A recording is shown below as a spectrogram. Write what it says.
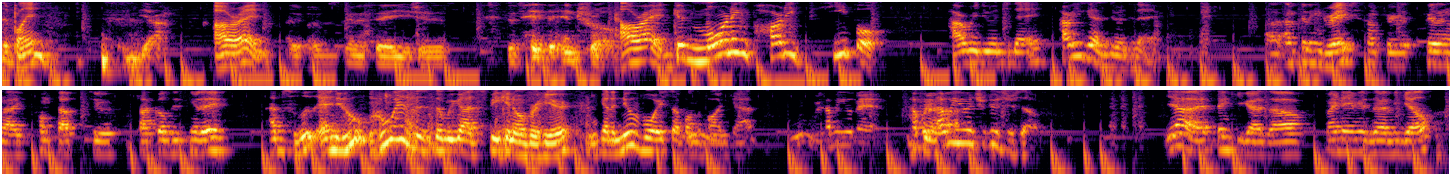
Is it playing? Yeah. All right. I, I was gonna say you should just just hit the intro. All right. Good morning, party people. How are we doing today? How are you guys doing today? Uh, I'm feeling great. I'm fe- feeling like pumped up to tackle this new day. Absolutely. And who who is this that we got speaking over here? We got a new voice up on the podcast. Who's How about you- man? How about, how about you introduce yourself? Yeah, thank you guys. Uh, my name is uh, Miguel.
